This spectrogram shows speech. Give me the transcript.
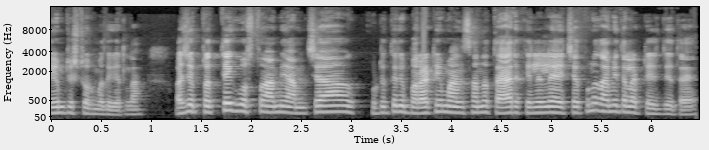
टी एम टी स्टोरमध्ये घेतला. असे प्रत्येक वस्तू आम्ही आमच्या कुठेतरी मराठी माणसानं तयार केलेल्या याच्यातूनच आम्ही त्याला टेस्ट देत आहे.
